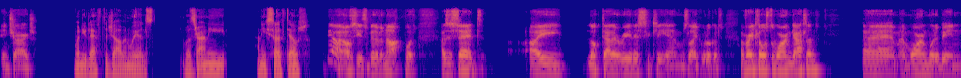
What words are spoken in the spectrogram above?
in charge. When you left the job in Wales, Was there any any self doubt? Yeah, obviously it's a bit of a knock, but as I said, I looked at it realistically and was like, well, look, at, I'm very close to Warren Gatland, um, and Warren would have been,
